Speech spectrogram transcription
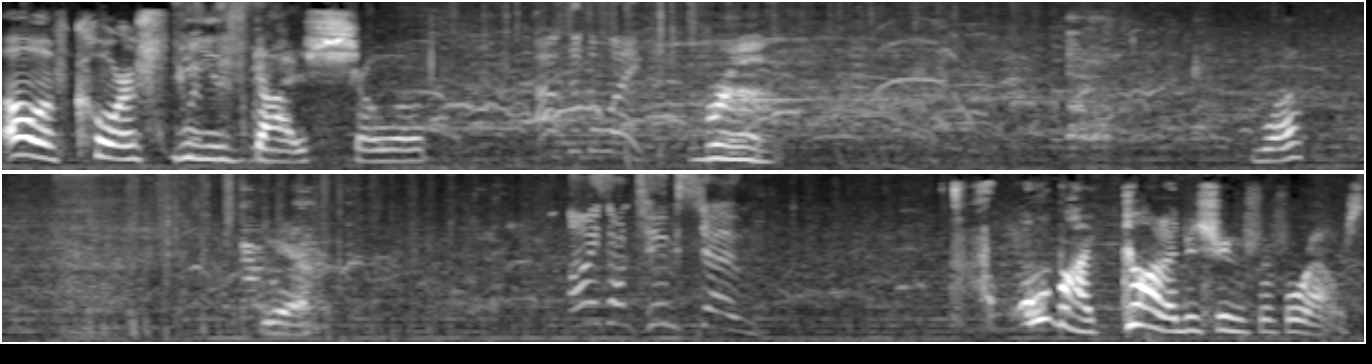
Oh, of course these guys show up. Out of the way! Bruh. What? Yeah. Eyes on Tombstone. Oh my god, I've been streaming for four hours.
